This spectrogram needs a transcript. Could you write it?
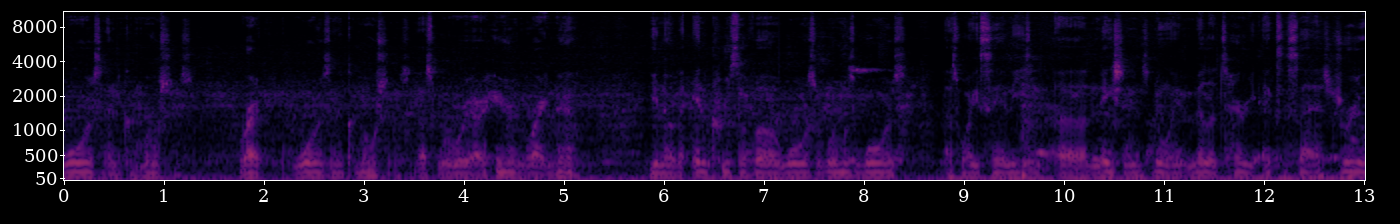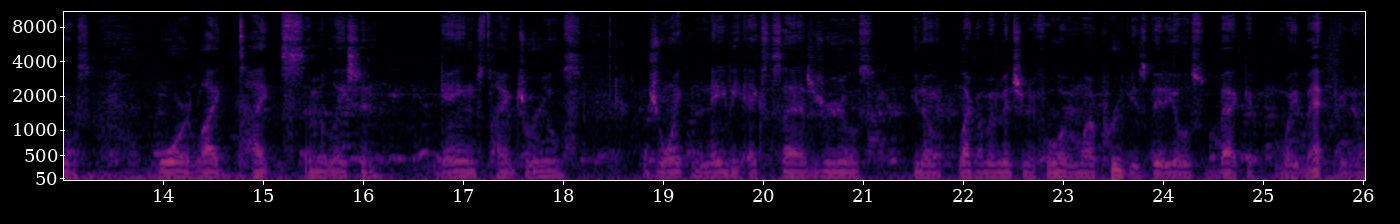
wars and commotions. Right wars and commotions. That's what we are hearing right now. You know, the increase of uh, wars, rumors wars. That's why you're seeing these uh, nations doing military exercise drills, war-like type simulation games type drills, joint Navy exercise drills. You know, like I've been mentioning before in my previous videos back way back, you know.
